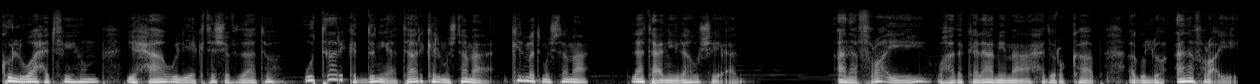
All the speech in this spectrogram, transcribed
كل واحد فيهم يحاول يكتشف ذاته وتارك الدنيا تارك المجتمع. كلمة مجتمع لا تعني له شيئا. أنا في رأيي وهذا كلامي مع أحد الركاب أقول له أنا في رأيي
